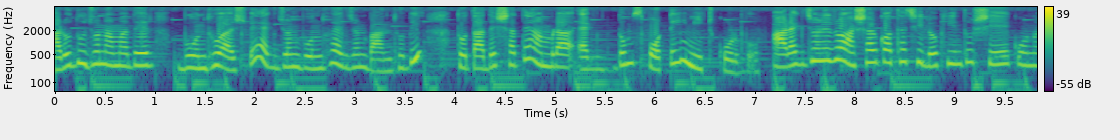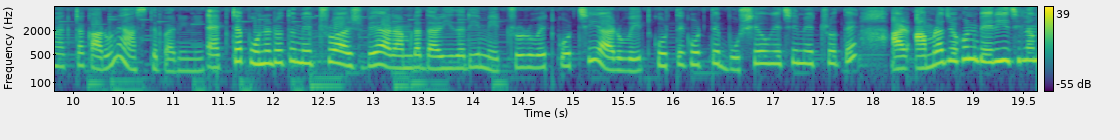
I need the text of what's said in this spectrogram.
আরও দুজন আমাদের বন্ধু আসবে, একজন বন্ধু, একজন বান্ধবী। তো তাদের সাথে আমরা একদম স্পটেই মিট করব। আর একজনেরও আসার কথা ছিল, কিন্তু সে কোনো একটা কারণে আসতে পারিনি। একটা পনেরোতে মেট্রো আসবে, আর আমরা দাঁড়িয়ে দাঁড়িয়ে মেট্রোর ওয়েট করছি, আর ওয়েট করতে করতে বসেও গেছি মেট্রোতে আর আমরা যখন বেরিয়েছিলাম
